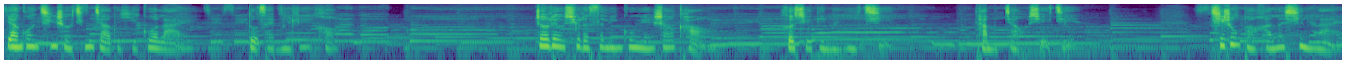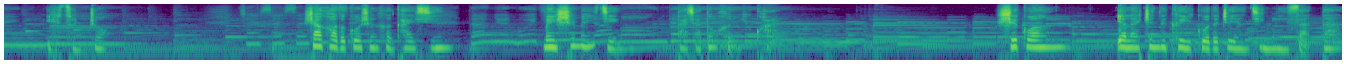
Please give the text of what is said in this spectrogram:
阳光轻手轻脚的移过来，躲在密林后。周六去了森林公园烧烤，和学弟们一起，他们叫我学姐，其中饱含了信赖与尊重。烧烤的过程很开心，美食美景，大家都很愉快。时光原来真的可以过得这样静谧散淡。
